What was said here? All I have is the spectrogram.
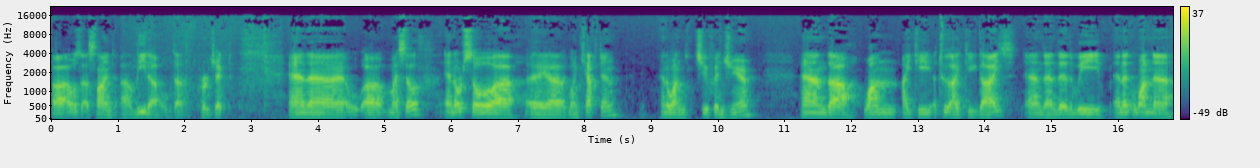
I was assigned a leader of that project, and myself and also uh, a, uh, one captain and one chief engineer and uh, one IT, uh, two IT guys, and then we and then one uh,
